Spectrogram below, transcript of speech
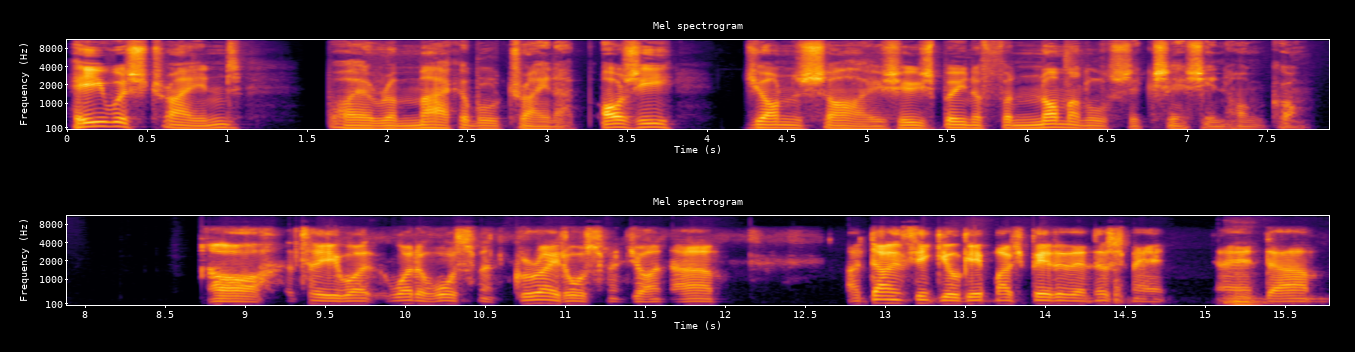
He was trained by a remarkable trainer, Aussie John Size, who's been a phenomenal success in Hong Kong. Oh, I tell you what, what a horseman! Great horseman, John. Um, I don't think you'll get much better than this man. Hmm. And um,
